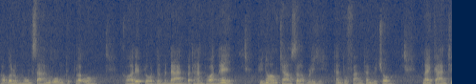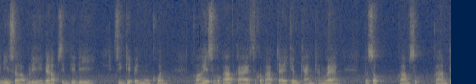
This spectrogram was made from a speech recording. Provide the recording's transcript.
พระบรมวงศานุวงศ์ทุกพระองค์ ขอได้โปรดดลบันดาลประทานพรให้ พี่น้องชาวสระบุรี ท่านผู้ฟังท่านผู้ชม รายการที่นี่สระบุรีได้รับสิ่งที่ดี สิ่งที่เป็นมงคล อให้สุขภาพกาย สุขภาพใจเข้มแข็งแข็งแรง ประสบความสุขความเจ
